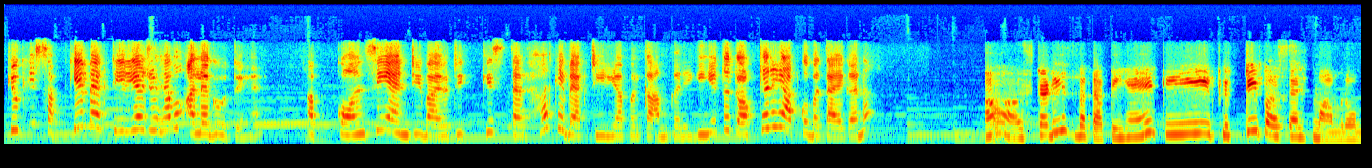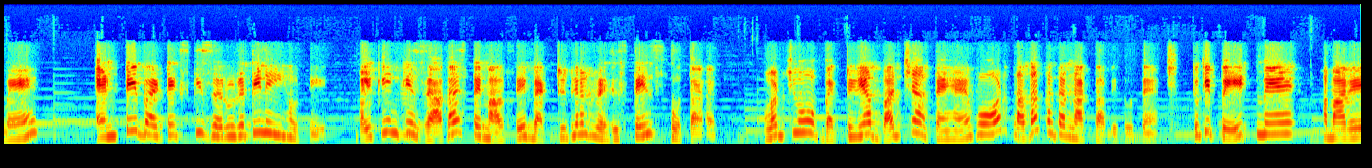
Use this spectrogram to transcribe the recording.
क्योंकि सबके बैक्टीरिया जो है वो अलग होते हैं। अब कौन सी एंटीबायोटिक किस तरह के बैक्टीरिया पर काम करेगी ये तो डॉक्टर ही आपको बताएगा ना? हाँ स्टडीज़ बताती हैं कि 50 परसेंट मामलों में एंटीबायोटिक्स की ज़रूरत ही नहीं होती बल्कि इनके ज़्यादा इस्तेमाल से बैक्टीरियल रेजिस्टेंस होता है। और जो बैक्टीरिया बच जाते हैं वो और ज़्यादा खतरनाक साबित होते हैं क्योंकि पेट में हमारे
